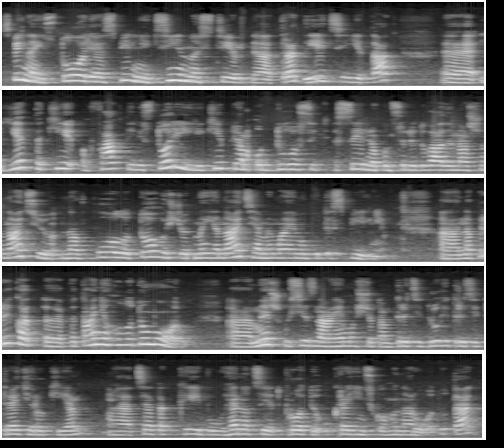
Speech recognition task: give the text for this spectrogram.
Спільна історія, спільні цінності, е, традиції. Так? Е, Є такі факти в історії, які прям от досить сильно консолідували нашу націю навколо того, що ми є нація, ми маємо бути спільні. Наприклад, е, питання голодомору. Е, Ми ж усі знаємо, що там 32-33 роки е, це такий був геноцид проти українського народу. Так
